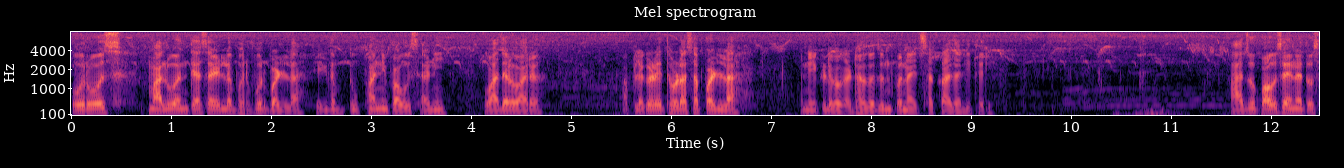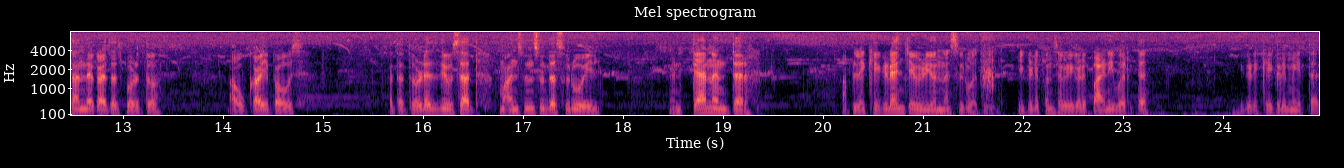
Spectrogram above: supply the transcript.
ओरोस मालवण त्या साईडला भरपूर पडला. एकदम तुफानी पाऊस आणि वादळ वारं. आपल्याकडे थोडासा पडला. आणि इकडे बघा ढग अजून पण आहेत सकाळ झाली तरी. हा जो पाऊस आहे ना तो संध्याकाळचाच पडतो. अवकाळी पाऊस. आता थोड्याच दिवसात मान्सूनसुद्धा सुरू होईल. आणि त्यानंतर आपल्या खेकड्यांच्या व्हिडिओंना सुरुवात होईल. इकडे पण सगळीकडे पाणी भरतं. इकडे खेकडे मिळतात.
